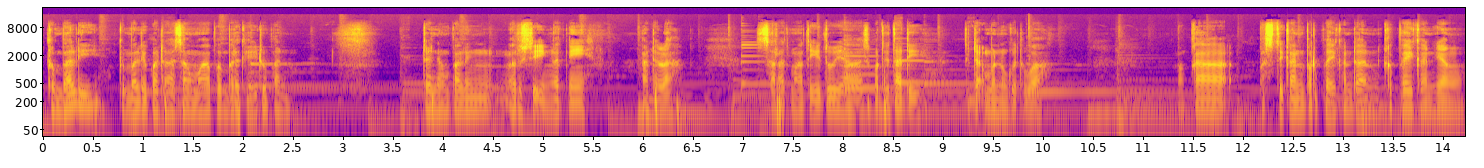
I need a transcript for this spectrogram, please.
kembali kembali pada sang maha pemberi kehidupan. Dan yang paling harus diingat nih adalah syarat mati itu ya seperti tadi tidak menunggu tua. Maka pastikan perbaikan dan kebaikan yang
